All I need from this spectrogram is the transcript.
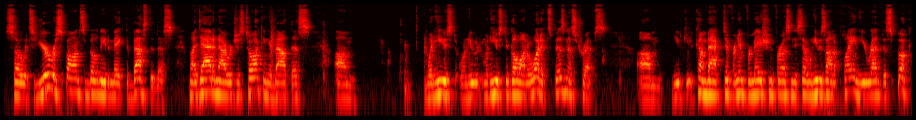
So it's your responsibility to make the best of this. My dad and I were just talking about this um, when he used to, when he would, when he used to go on audits, business trips. Um, he'd, come back different information for us, and he said when he was on a plane, he read this book.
